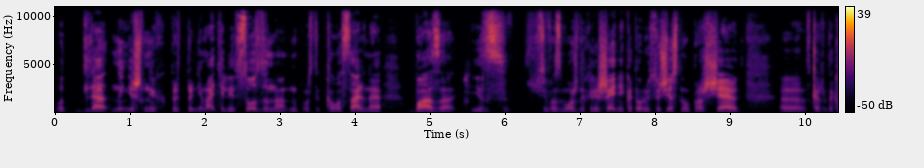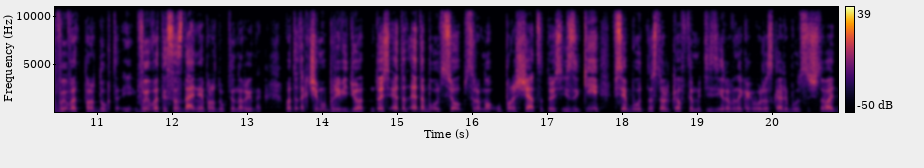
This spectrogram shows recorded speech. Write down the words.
вот для нынешних предпринимателей создана, ну, просто колоссальная база из всевозможных решений, которые существенно упрощают э, скажем так, вывод продукта, и, вывод и создание продукта на рынок. Вот это к чему приведет? Ну, то есть это, это будет все все равно упрощаться, то есть языки все будут настолько автоматизированы, как вы уже сказали, будут существовать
